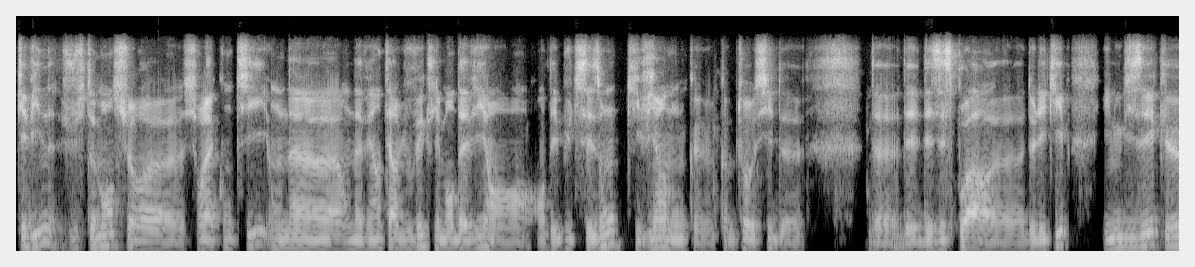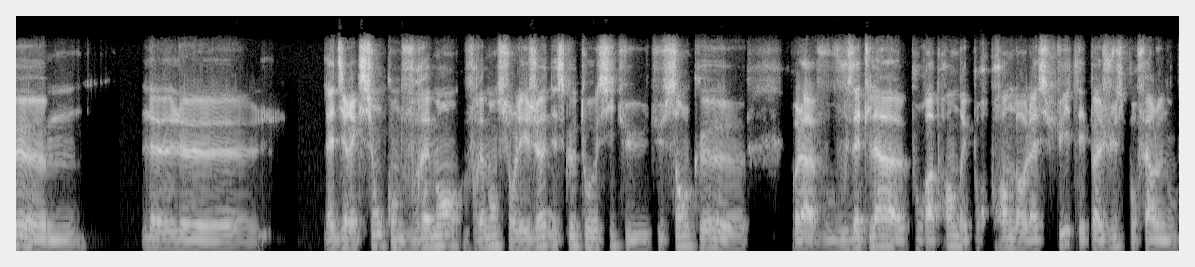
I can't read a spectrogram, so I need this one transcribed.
Kevin, justement sur, euh, sur la Conti, on, a, on avait interviewé Clément Davy en, début de saison, qui vient donc, euh, comme toi aussi, de, de- des- espoirs euh, de l'équipe. Il nous disait que la direction compte vraiment, vraiment sur les jeunes. Est-ce que toi aussi, tu, sens que voilà, vous, vous êtes là pour apprendre et pour prendre la suite et pas juste pour faire le nombre?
